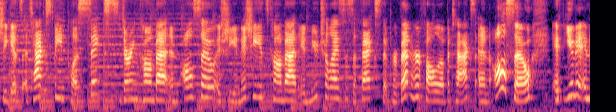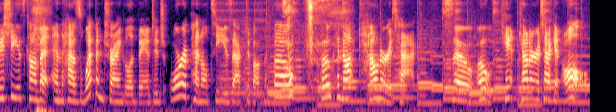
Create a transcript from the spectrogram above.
She gets attack speed plus 6 during combat, and also, if she initiates combat, it neutralizes effects that prevent her follow up attacks. And also, if unit initiates combat and has weapon triangle advantage or a penalty is active on the foe, foe cannot counterattack. So, oh, can't counterattack at all.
